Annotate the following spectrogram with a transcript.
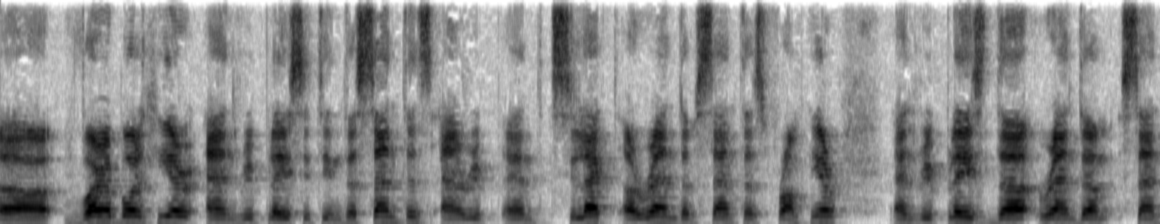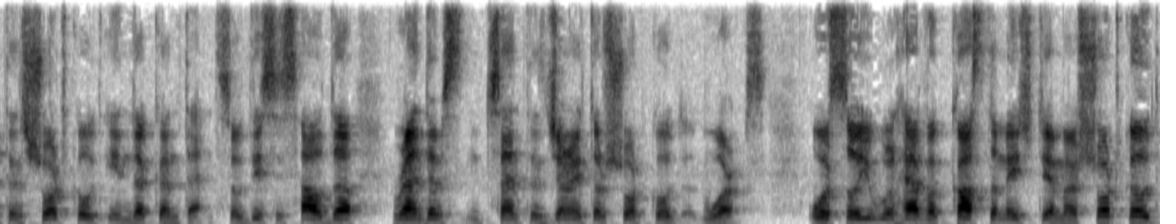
uh, variable here and replace it in the sentence and, and select a random sentence from here and replace the random sentence shortcode in the content. So this is how the random sentence generator shortcode works. Also, you will have a custom HTML shortcode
